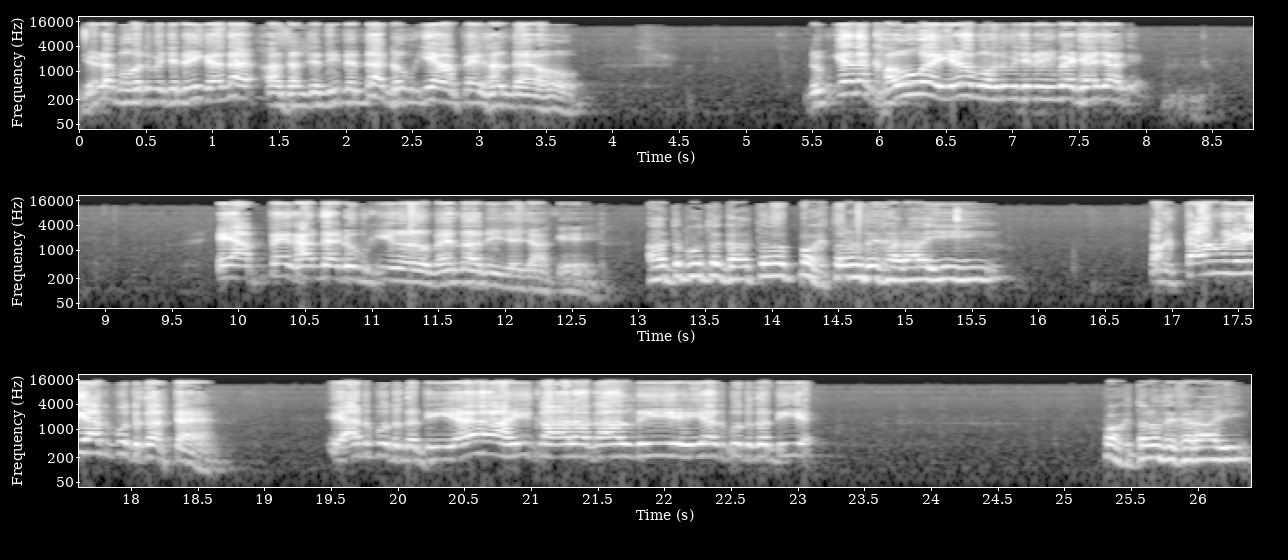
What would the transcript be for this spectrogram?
ਜਿਹੜਾ ਬੋਹਤ ਵਿੱਚ ਨਹੀਂ ਖਾਂਦਾ ਅਸਲ 'ਚ ਨਹੀਂ ਦਿੰਦਾ ਡੁੱਬਕੀਆਂ ਆਪੇ ਖਾਂਦਾ ਉਹ। ਡੁੱਬਕੀਆਂ ਦਾ ਖਾਊਗਾ ਜਿਹੜਾ ਬੋਹਤ ਵਿੱਚ ਨਹੀਂ ਬੈਠਿਆ ਜਾ ਕੇ। ਇਹ ਆਪੇ ਖਾਂਦਾ ਡੁੱਬਕੀਆਂ ਬਹਿੰਦਾ ਨਹੀਂ ਜੇ ਜਾ ਕੇ। ਅਦਭੁਤ ਗਤ ਭਗਤਨ ਦਿਖਰਾਈ। ਭਗਤਾਂ ਨੂੰ ਜਿਹੜੀ ਅਦਭੁਤ ਗਤ ਹੈ ਇਹ ਅਦਭੁਤ ਗਤੀ ਹੈ ਆਹੀ ਕਾਲ ਅਕਾਲ ਦੀ ਇਹੀ ਅਦਭੁਤ ਗਤੀ ਹੈ। ਭਗਤਨ ਦਿਖਰਾਈ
